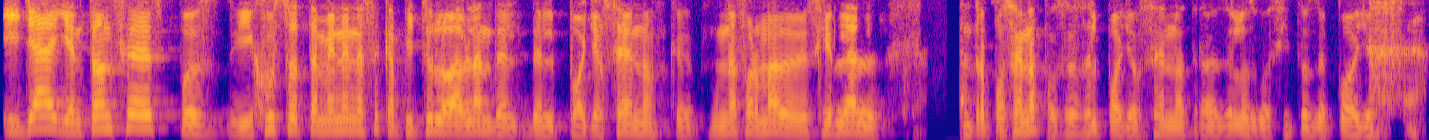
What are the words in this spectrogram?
Y ya, y entonces, pues, y justo también en ese capítulo hablan del, del polloceno, que una forma de decirle al antropoceno, pues es el polloceno a través de los huesitos de pollo.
